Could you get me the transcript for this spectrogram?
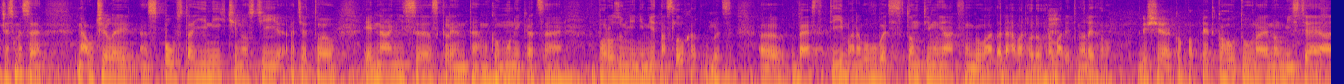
že jsme se naučili spousta jiných činností, ať je to jednání s, s klientem, komunikace, porozumění, umět naslouchat vůbec, eh, vést tým, anebo vůbec v tom týmu nějak fungovat a dávat ho dohromady, tmelit ho. Když je jako pět kohoutů na jednom místě a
